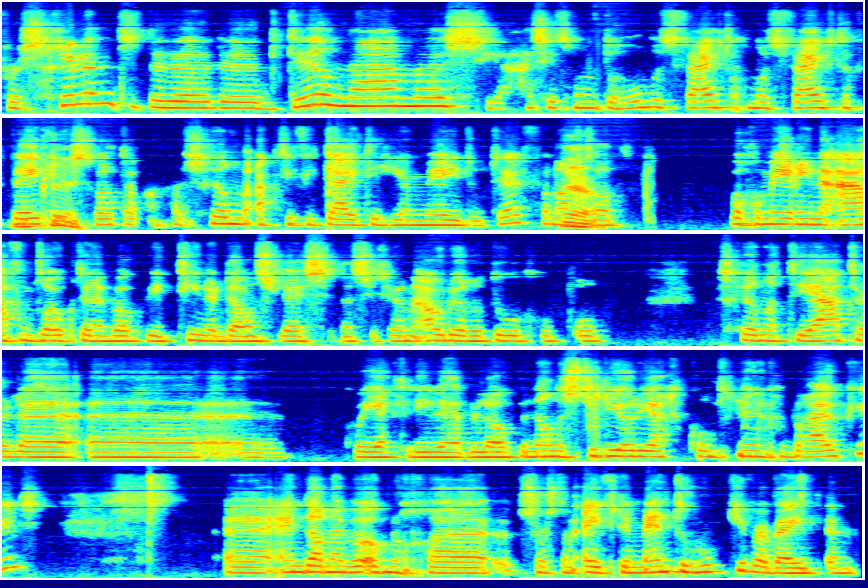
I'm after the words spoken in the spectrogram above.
verschillend. De, de deelnames, ja, hij zit rond de 150, 150 wekelijks okay. wat aan verschillende activiteiten hier meedoet. Hè? Vanaf dat programmering in de avond ook, dan hebben we ook weer tienerdanslessen. Dan zit er een oudere doelgroep op. Verschillende theaterprojecten uh, die we hebben lopen. En dan de studio die eigenlijk continu in gebruik is. Uh, en dan hebben we ook nog uh, een soort van evenementenhoekje, waarbij, en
